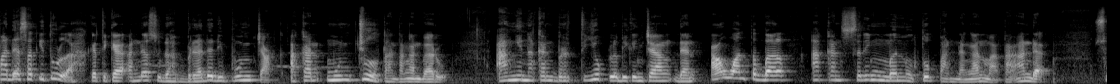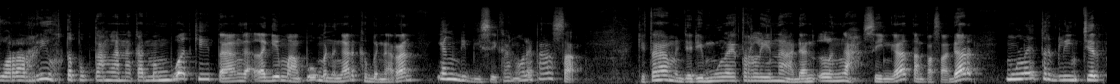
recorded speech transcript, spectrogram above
pada saat itulah ketika Anda sudah berada di puncak akan muncul tantangan baru angin akan bertiup lebih kencang dan awan tebal akan sering menutup pandangan mata Anda. Suara riuh tepuk tangan akan membuat kita nggak lagi mampu mendengar kebenaran yang dibisikkan oleh pasar. Kita menjadi mulai terlena dan lengah sehingga tanpa sadar mulai tergelincir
